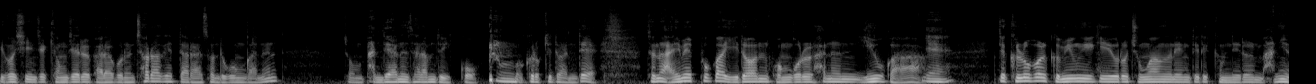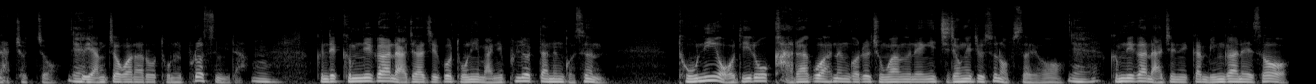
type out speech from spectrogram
이것이 이제 경제를 바라보는 철학에 따라서 누군가는 좀 반대하는 사람도 있고 음. 뭐 그렇기도 한데 저는 IMF가 이런 권고를 하는 이유가 예. 이제 글로벌 금융 위기 이후로 중앙은행들이 금리를 많이 낮췄죠. 예. 그 양적 완화로 돈을 풀었습니다. 음. 근데 금리가 낮아지고 돈이 많이 풀렸다는 것은 돈이 어디로 가라고 하는 거를 중앙은행이 지정해 줄 수는 없어요. 예. 금리가 낮으니까 민간에서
